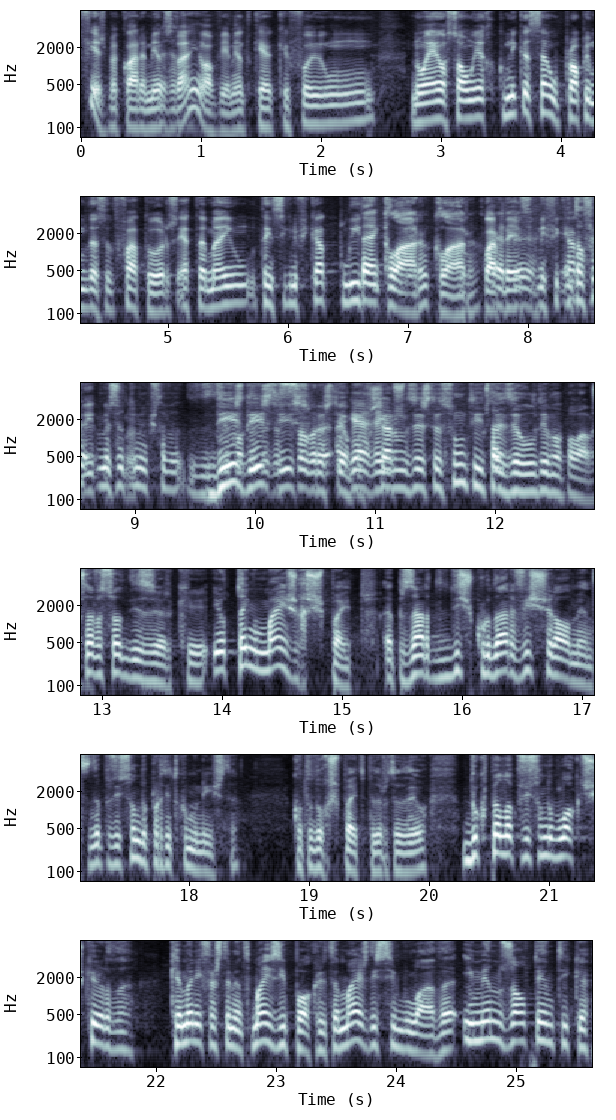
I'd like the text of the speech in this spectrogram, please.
Fez-me claramente bem, obviamente que, é, que foi um. Não é só um erro de comunicação, o próprio mudança de fatores é também um, tem significado político. Tem, claro, claro. Claro Era... tem significado então, político. Mas eu também gostava de dizer. Diz, diz, diz, sobre a guerra. fecharmos este assunto e gostava, tens a última palavra. Gostava só de dizer que eu tenho mais respeito, apesar de discordar visceralmente da posição do Partido Comunista, com todo o respeito, Pedro Tadeu, do que pela posição do Bloco de Esquerda que é manifestamente mais hipócrita, mais dissimulada e menos autêntica.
